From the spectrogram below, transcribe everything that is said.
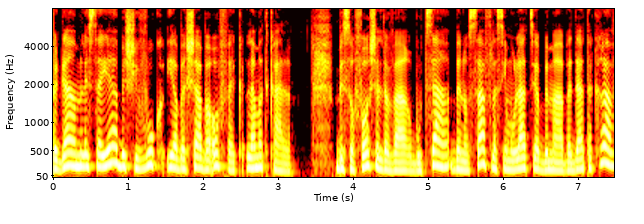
וגם לסייע בשיווק יבשה באופק למטכ"ל. בסופו של דבר בוצע, בנוסף לסימולציה במעבדת הקרב,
